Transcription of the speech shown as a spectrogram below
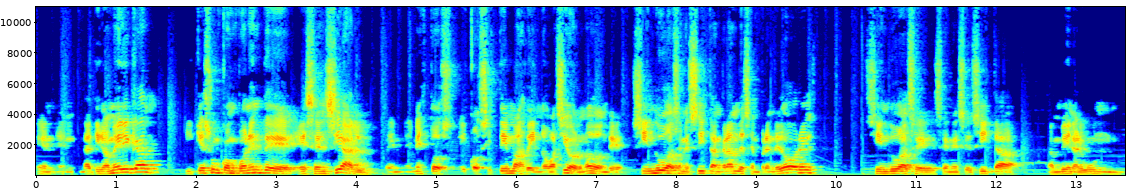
en, Latinoamérica y que es un componente esencial en, estos ecosistemas de innovación, ¿no? donde sin duda se necesitan grandes emprendedores, sin duda se, se necesita también algún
